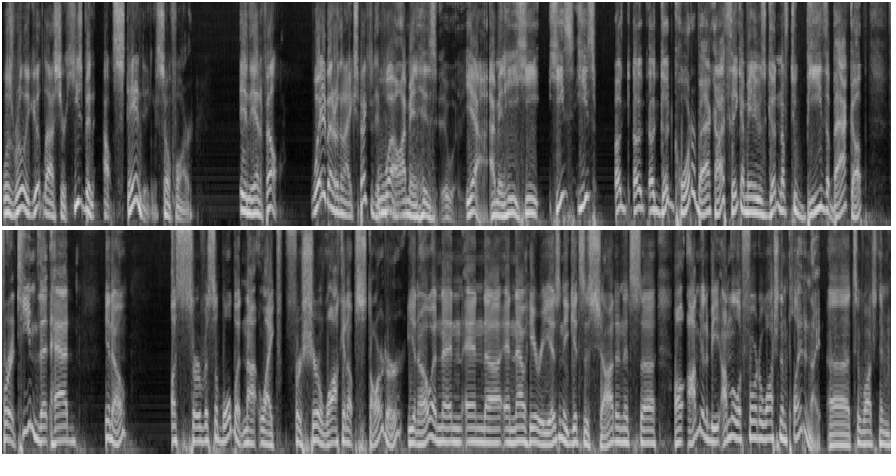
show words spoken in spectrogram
was really good last year. He's been outstanding so far in the NFL. Way better than I expected him. Well, I mean, his yeah. I mean, he he he's he's a, a, a good quarterback. I think. I mean, he was good enough to be the backup for a team that had you know a serviceable but not like for sure lock it up starter. You know, and then and uh, and now here he is, and he gets his shot, and it's. Uh, oh, I'm gonna be. I'm gonna look forward to watching him play tonight. Uh, to watch him.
